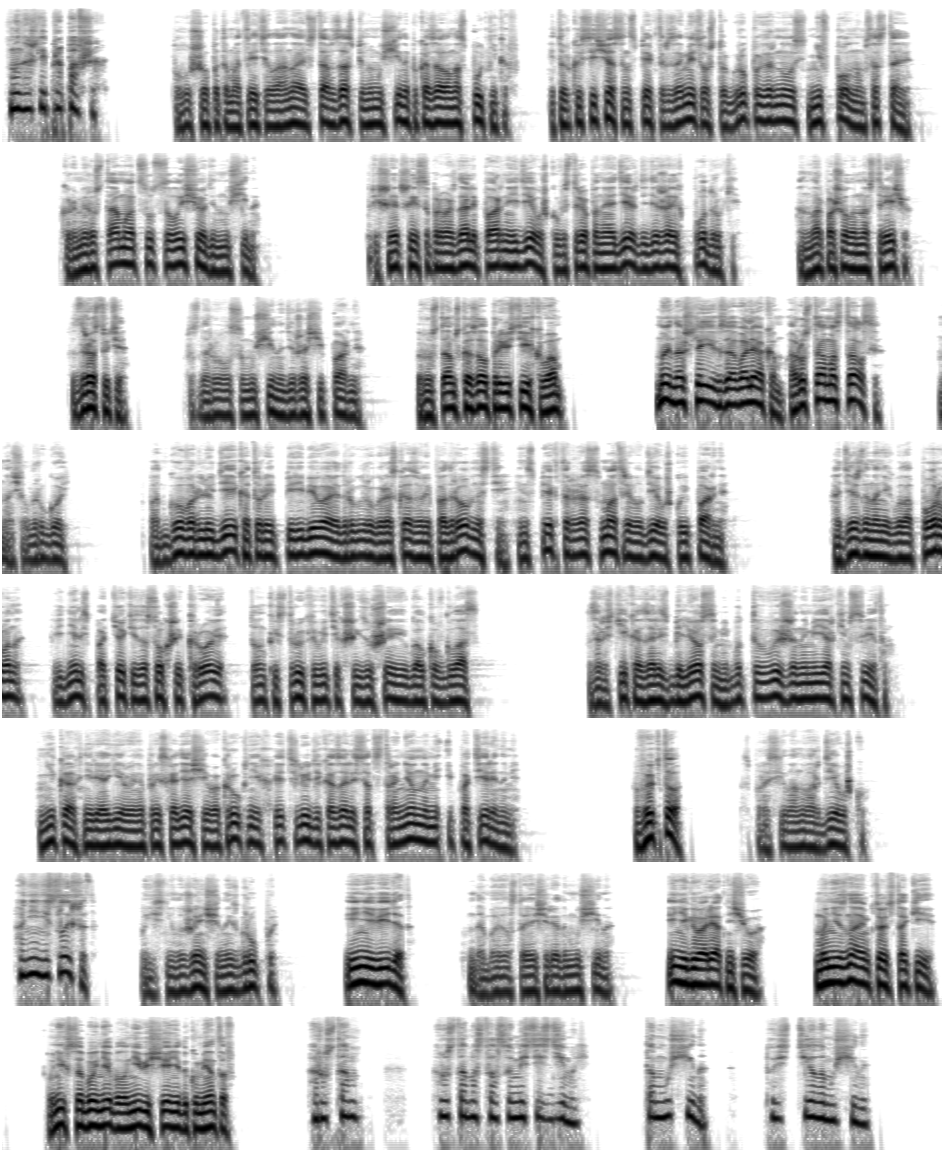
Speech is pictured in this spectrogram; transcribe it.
«Мы нашли пропавших», — полушепотом ответила она и, встав за спину мужчины, показала на спутников. И только сейчас инспектор заметил, что группа вернулась не в полном составе. Кроме Рустама отсутствовал еще один мужчина. Пришедшие сопровождали парня и девушку в истрепанной одежде, держа их под руки. Анвар пошел им навстречу. «Здравствуйте», — поздоровался мужчина, держащий парня. «Рустам сказал привести их к вам». «Мы нашли их за Валяком, а Рустам остался», — начал другой. Подговор людей, которые, перебивая друг друга, рассказывали подробности, инспектор рассматривал девушку и парня. Одежда на них была порвана, виднелись подтеки засохшей крови, тонкой струйкой вытекшей из ушей и уголков глаз. Зрачки казались белесыми, будто выжженными ярким светом. Никак не реагируя на происходящее вокруг них, эти люди казались отстраненными и потерянными. «Вы кто?» — спросил Анвар девушку. «Они не слышат», — пояснила женщина из группы. «И не видят», — добавил стоящий рядом мужчина. «И не говорят ничего. Мы не знаем, кто это такие. У них с собой не было ни вещей, ни документов». «А Рустам? Рустам остался вместе с Димой. Там мужчина. То есть тело мужчины.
